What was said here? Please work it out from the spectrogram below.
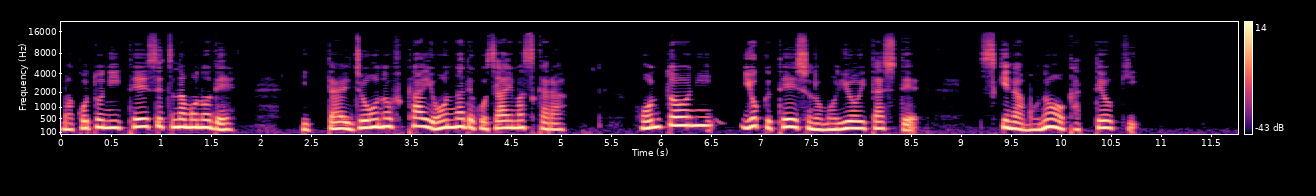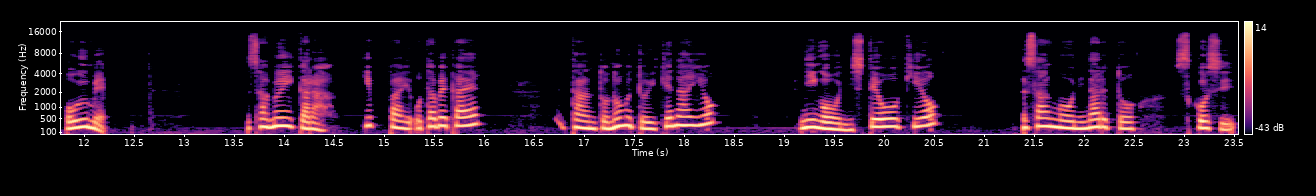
まことに定説なもので一体情の深い女でございますから本当によく亭主の森をいたして好きなものを買っておきお梅寒いから一杯お食べかえたんと飲むといけないよ2合にしておきよ3合になると少し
